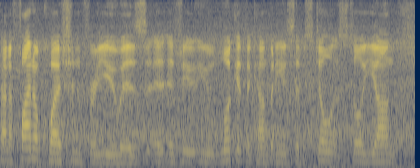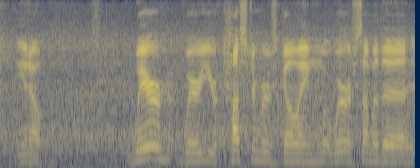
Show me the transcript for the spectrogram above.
kind of final question for you is, if you, you look at the company, you said still, still young, you know, where where your customers going, where are some of the,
